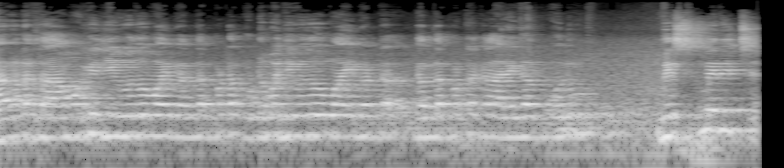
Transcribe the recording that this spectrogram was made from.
തങ്ങളുടെ സാമൂഹ്യ ജീവിതവുമായി ബന്ധപ്പെട്ട കുടുംബജീവിതവുമായി ബന്ധ- ബന്ധപ്പെട്ട കാര്യങ്ങൾ പോലും വിസ്മരിച്ച്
